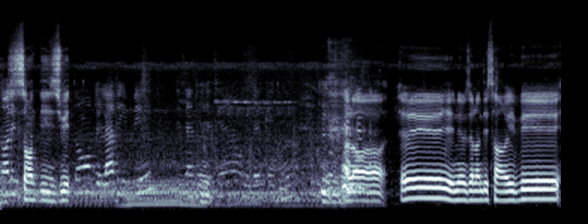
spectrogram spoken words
dans les 118. ans de l'arrivée des Indonésiens. Alors, eux, les Néo-Zélandais sont arrivés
